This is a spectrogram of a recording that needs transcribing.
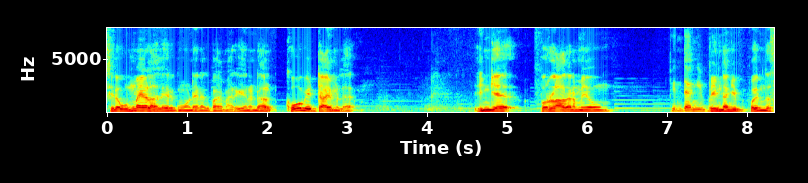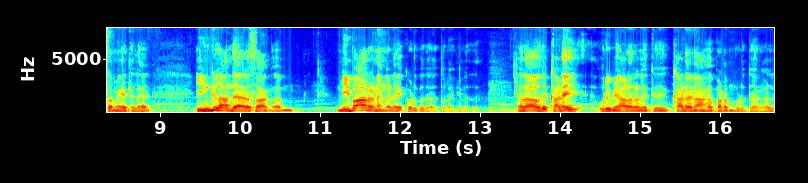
சில உண்மைகள் அதில் இருக்குமோன்னு எனக்கு பயமாக இருக்குது ஏனென்றால் கோவிட் டைமில் இங்கே பொருளாதாரம் மிகவும் பின்தங்கி பின்தங்கி போயிருந்த சமயத்தில் இங்கிலாந்து அரசாங்கம் நிவாரணங்களை கொடுக்க தொடங்கினது. அதாவது கடை உரிமையாளர்களுக்கு கடனாக பணம் கொடுத்தார்கள்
